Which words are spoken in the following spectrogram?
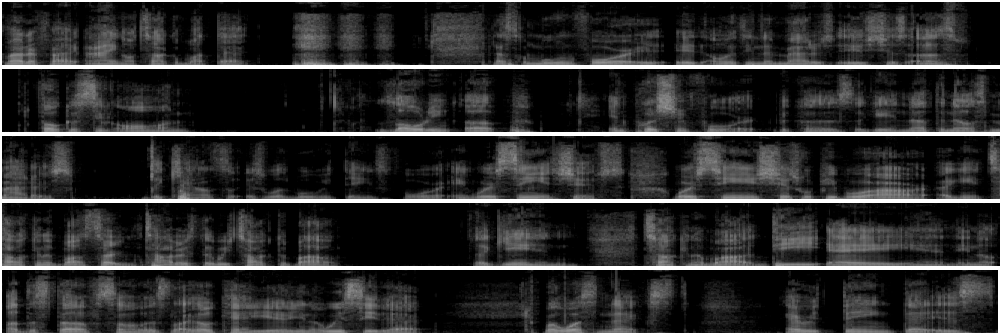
Matter of fact, I ain't gonna talk about that. That's moving forward. It, it, the only thing that matters is just us focusing on loading up and pushing forward because again, nothing else matters. The council is what's moving things forward, and we're seeing shifts. We're seeing shifts where people are again talking about certain topics that we talked about. Again, talking about DEA and you know other stuff. So it's like, okay, yeah, you know, we see that. But what's next? Everything that is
